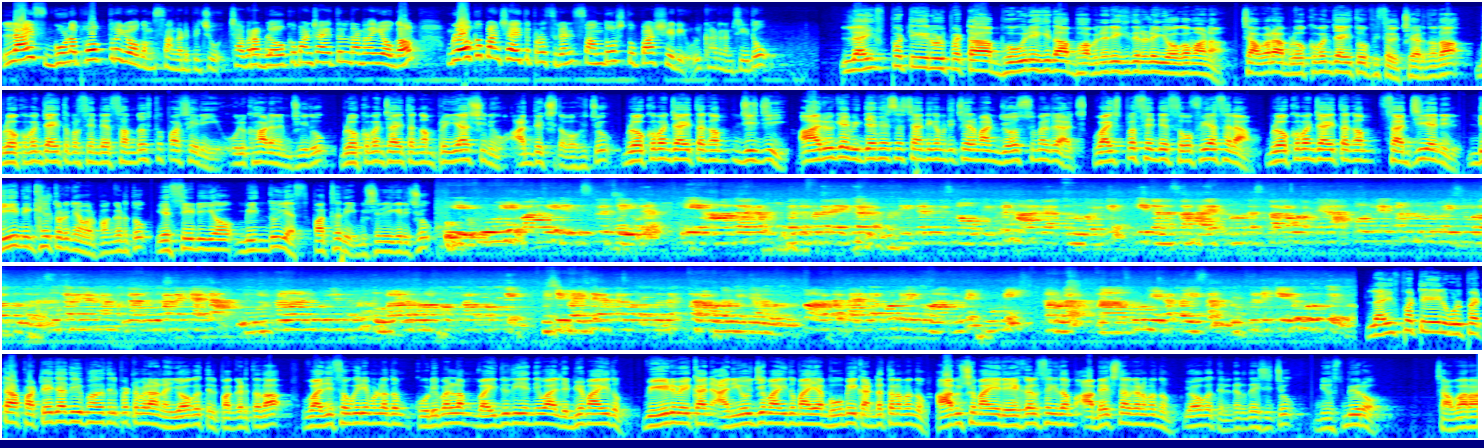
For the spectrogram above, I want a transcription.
Life ഗുണഭോക്തൃ യോഗം സംഘടിപ്പിച്ചു. Chavara block പഞ്ചായത്തിൽ നടന്ന യോഗം ബ്ലോക്ക് പഞ്ചായത്ത് പ്രസിഡന്റ് സന്തോഷ് തുപ്പാശ്ശേരി ഉദ്ഘാടനം ചെയ്തു. ലൈഫ് പട്ടികയിൽ ഉൾപ്പെട്ട ഭൂരഹിത ഭവനരഹിതരുടെ യോഗമാണ് ചവറ ബ്ലോക്ക് പഞ്ചായത്ത് ഓഫീസിൽ ചേർന്നത്. ബ്ലോക്ക് പഞ്ചായത്ത് പ്രസിഡന്റ് സന്തോഷ് തുപ്പാശ്ശേരി ഉദ്ഘാടനം ചെയ്തു. ബ്ലോക്ക് പഞ്ചായത്ത് അംഗം പ്രിയ ഷിനു അധ്യക്ഷത വഹിച്ചു. ബ്ലോക്ക് പഞ്ചായത്ത് അംഗം ജിജി ആരോഗ്യ വിദ്യാഭ്യാസ standing committee chairman Jose Sumalraj vice president Sophia Salam block panchayat അംഗം സജി അനിൽ ഡി നിഖിൽ തുടങ്ങിയവർ പങ്കെടുത്തു. S C D O Bindu S പദ്ധതി വിശദീകരിച്ചു. ഈ ഭൂമി വാങ്ങി രജിസ്റ്റർ ചെയ്ത് ഈ ആധാരം രേഖകൾ ടീച്ചർ വികസന ഓഫീസിൽ ഹാജരാക്കുന്ന മുറയ്ക്ക് ഈ ധനസഹായം നമ്മുടെ സ്ഥല ഉടമയുടെ അക്കൗണ്ടിലേക്കാണ് നമ്മൾ പൈസ കൊടുക്കുന്നത്. നിങ്ങൾക്ക് അറിയേണ്ട അല്ല നിങ്ങളുടെ അറിയേണ്ടല്ല നിങ്ങൾക്കാണ് ആനുകൂല്യം തരുന്നത് നിങ്ങളാണ് ഗുണഭോക്താവ് ഓക്കെ പക്ഷെ പൈസ ആർക്കാ കൊടുക്കുന്നത്? സ്ഥല ഉടമയ്ക്കാണ് കൊടുക്കുന്നത്. അപ്പൊ അവരുടെ ബാങ്ക് അക്കൗണ്ടിലേക്ക് മാത്രമേ ഭൂമി നമ്മൾ ആ, ഭൂമിയുടെ പൈസ ക്രെഡിറ്റ് ചെയ്ത് കൊടുക്കുകയുള്ളൂ. ലൈഫ് പട്ടികയിൽ ഉൾപ്പെട്ട പട്ടികജാതി വിഭാഗത്തിൽപ്പെട്ടവരാണ് യോഗത്തിൽ പങ്കെടുത്തത്. വഴി സൗകര്യമുള്ളതും കുടിവെള്ളം വൈദ്യുതി എന്നിവ ലഭ്യമായതും വീട് വയ്ക്കാൻ അനുയോജ്യമായതുമായ ഭൂമി കണ്ടെത്തണമെന്നും ആവശ്യമായ രേഖകൾ സഹിതം അപേക്ഷ നൽകണമെന്നും യോഗത്തിൽ നിർദ്ദേശിച്ചു. News bureau Chavara.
